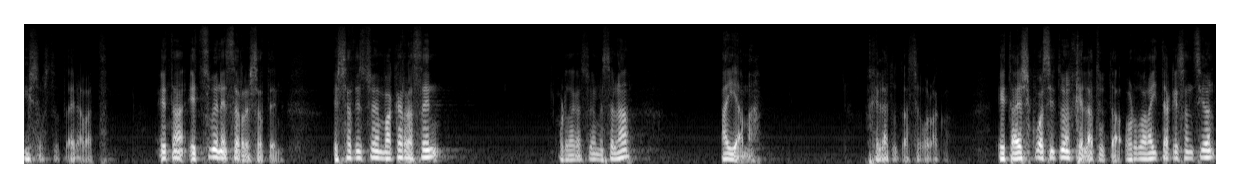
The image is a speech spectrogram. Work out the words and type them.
Izoztuta erabat. Eta ez zuen ezer esaten. Esaten zuen bakarra zen, hor zuen bezala, ai ama. Gelatuta zegolako. Eta eskua zituen gelatuta. Orduan aitak esan zion,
